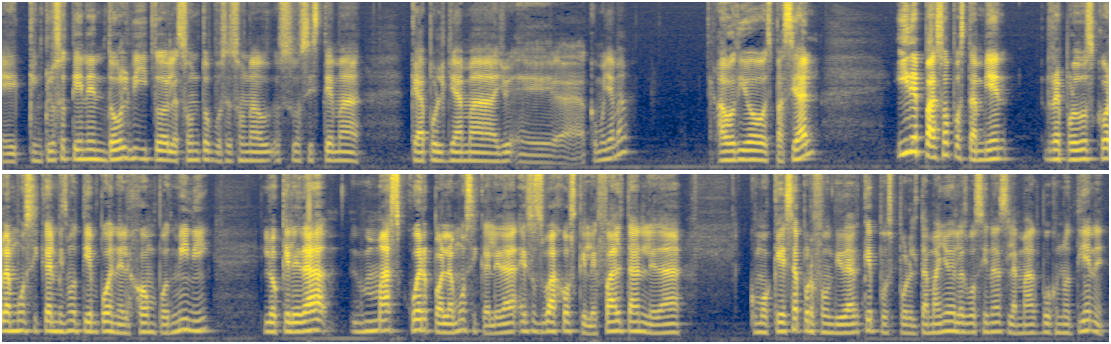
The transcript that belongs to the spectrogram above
eh, que incluso tienen Dolby y todo el asunto, pues es, un sistema que Apple llama, eh, ¿cómo llama? Audio espacial. Y de paso, pues también reproduzco la música al mismo tiempo en el HomePod mini lo que le da más cuerpo a la música, le da esos bajos que le faltan, le da como que esa profundidad que pues por el tamaño de las bocinas la MacBook no tiene.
